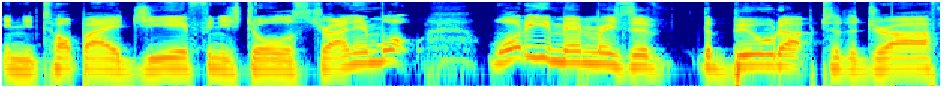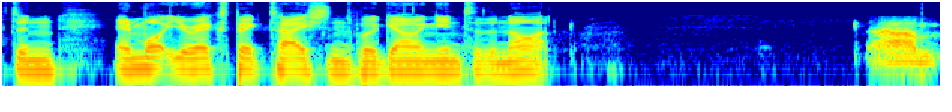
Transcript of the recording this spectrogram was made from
in your top age year, finished all Australian. What what are your memories of the build up to the draft, and and what your expectations were going into the night? Um,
